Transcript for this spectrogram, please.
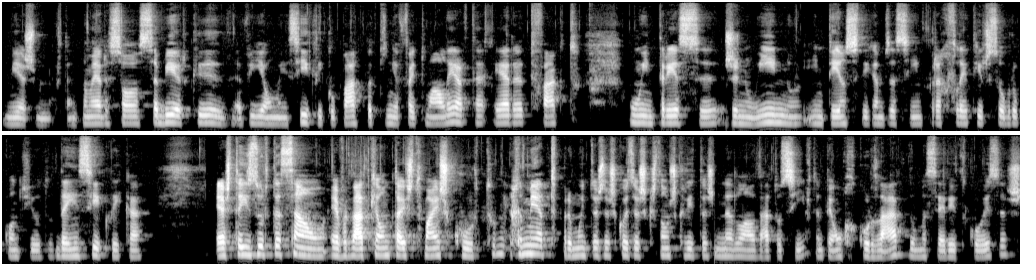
mesmo. Portanto, não era só saber que havia uma encíclica, o Papa tinha feito um alerta, era de facto um interesse genuíno, intenso, digamos assim, para refletir sobre o conteúdo da encíclica. Esta exortação, é verdade que é um texto mais curto, remete para muitas das coisas que estão escritas na Laudato Si, portanto é um recordar de uma série de coisas,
